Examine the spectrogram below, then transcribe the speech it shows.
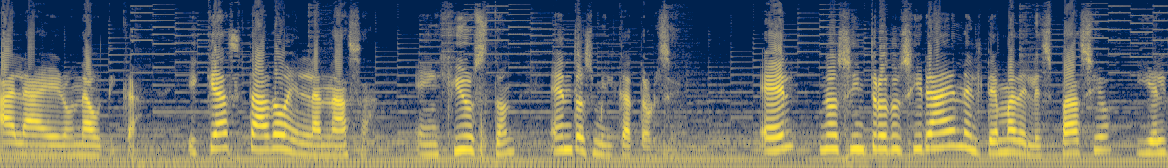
a la aeronáutica y que ha estado en la NASA, en Houston, en 2014. Él nos introducirá en el tema del espacio y el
